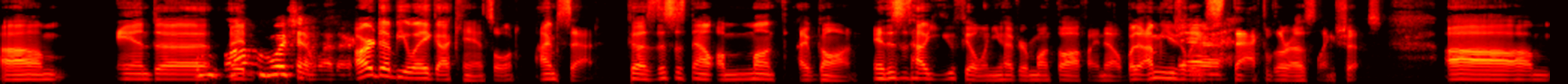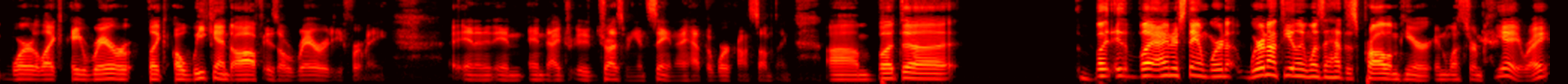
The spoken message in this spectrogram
um, and uh, unfortunate weather. RWA got canceled. I'm sad because this is now a month I've gone, and this is how you feel when you have your month off. I know, but I'm usually Yeah. stacked with wrestling shows. Um, where like a rare, like a weekend off is a rarity for me, and and and I, it drives me insane. I have to work on something. Um, but uh, but it, but I understand we're not, we're not the only ones that have this problem here in Western PA, right?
